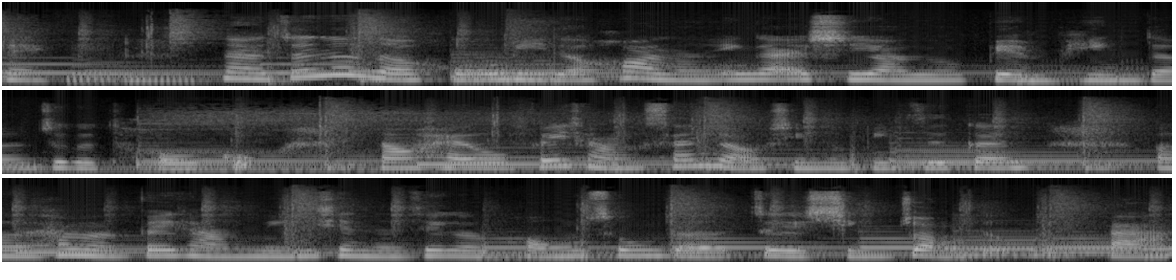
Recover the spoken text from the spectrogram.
类。那真正的狐狸的话呢，应该是要有扁平的这个头骨，然后还有非常三角形的鼻子跟呃，它们非常。明显的这个蓬松的这个形状的尾巴，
